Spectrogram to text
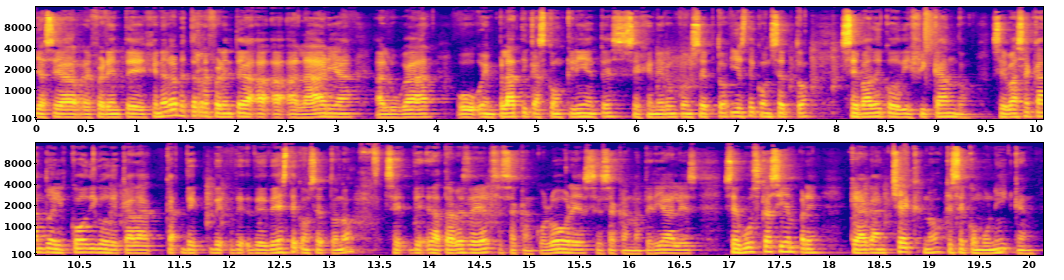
ya sea referente, generalmente referente a, la área, al lugar o en pláticas con clientes, se genera un concepto y este concepto se va decodificando, se va sacando el código de cada de, de, de, este concepto, ¿no? a través de él se sacan colores, se sacan materiales, se busca siempre que hagan check, ¿no? Que se comuniquen.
